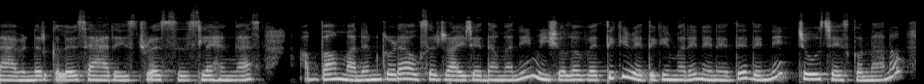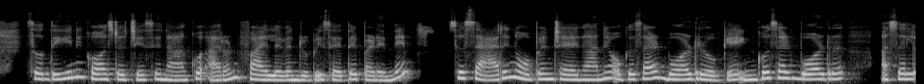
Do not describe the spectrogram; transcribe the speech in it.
lavender colour saris dresses lehengas అబ్బా మనం కూడా ఒకసారి ట్రై చేద్దామని మీషోలో వెతికి వెతికి మరి నేనైతే దీన్ని చూస్ చేసుకున్నాను. సో దీని కాస్ట్ వచ్చేసి నాకు అరౌండ్ ఫైవ్ లెవెన్ రూపీస్ అయితే పడింది. సో శారీని ఓపెన్ చేయగానే ఒక సైడ్ బార్డర్ ఓకే ఇంకో సైడ్ బార్డర్ అసలు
